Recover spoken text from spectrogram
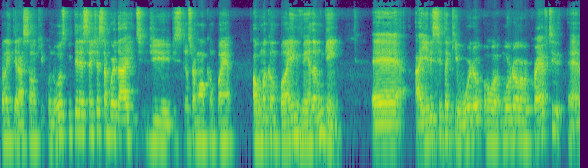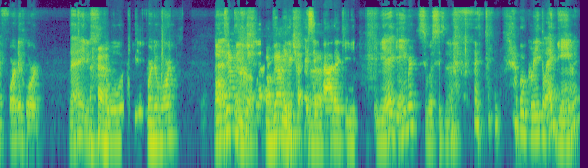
pela interação aqui conosco. Interessante essa abordagem de, de se transformar uma campanha, alguma campanha em venda num game. É, aí ele cita aqui World of, World of Warcraft é, for the Horde. Né? Ele aqui for the Horde né? Obviamente, então, obviamente. Ele, esse é. cara aqui, ele é gamer, se vocês não. o Cleiton é gamer.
